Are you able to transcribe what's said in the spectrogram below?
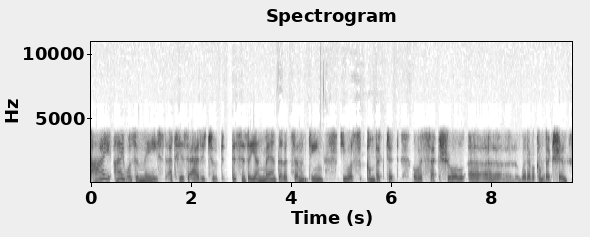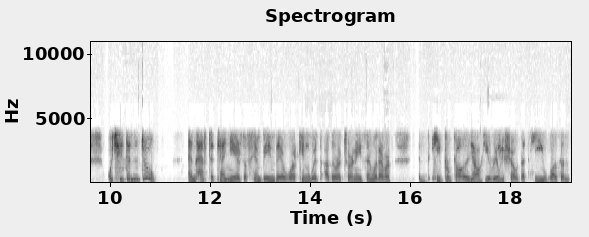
I I was amazed at his attitude. This is a young man that at 17 he was convicted of a sexual uh, uh, whatever conviction, which he didn't do. And after 10 years of him being there, working with other attorneys and whatever, he proposed. You know, he really showed that he wasn't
